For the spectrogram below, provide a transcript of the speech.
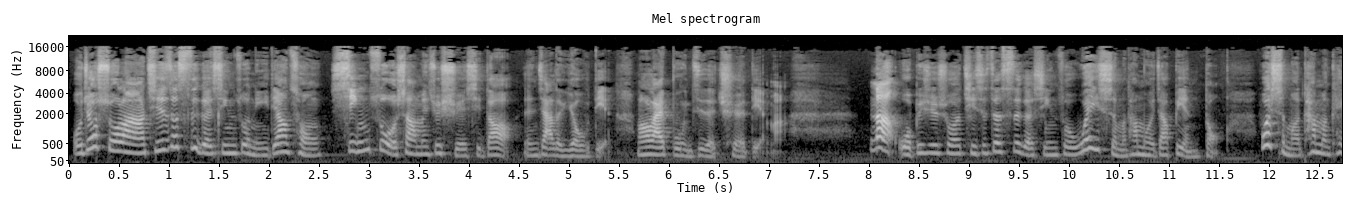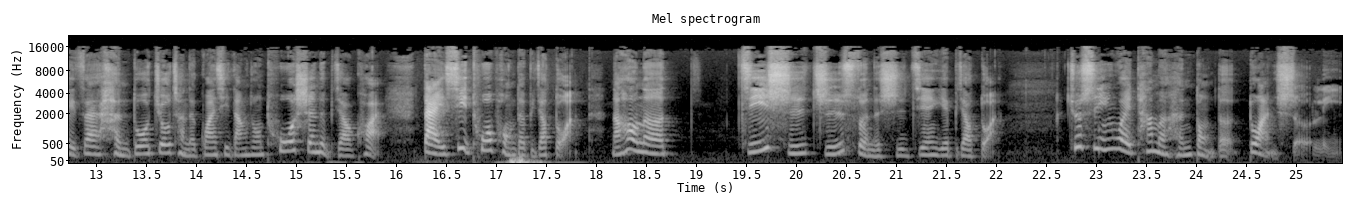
我就说啦，其实这四个星座你一定要从星座上面去学习到人家的优点，然后来补你自己的缺点嘛。那我必须说，其实这四个星座为什么他们会叫变动？为什么他们可以在很多纠缠的关系当中脱身的比较快，歹戏拖棚的比较短？然后呢，及时止损的时间也比较短，就是因为他们很懂得断舍离。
